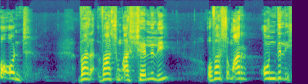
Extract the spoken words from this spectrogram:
og ånd. Hva, hva som er sjelelig, og hva som er åndelig.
